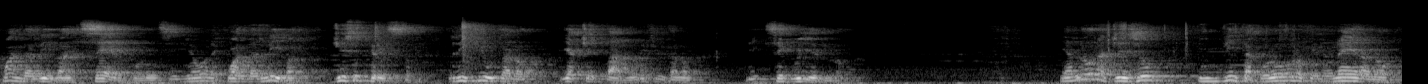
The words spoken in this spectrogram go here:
quando arriva il servo del Signore, quando arriva Gesù Cristo, rifiutano di accettarlo, rifiutano di seguirlo. E allora Gesù invita coloro che non erano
